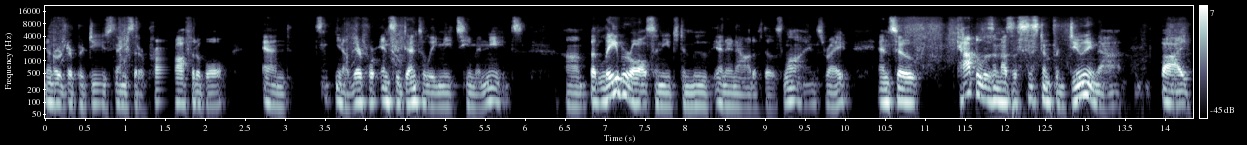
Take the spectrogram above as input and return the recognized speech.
in order to produce things that are profitable and you know therefore incidentally meets human needs. Um, but labor also needs to move in and out of those lines right? And so capitalism has a system for doing that by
